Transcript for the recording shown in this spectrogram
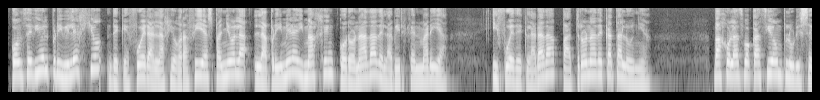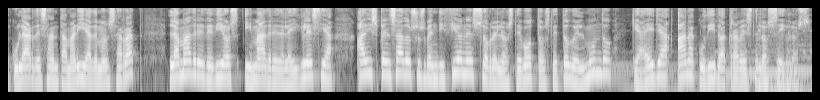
concedió el privilegio de que fuera en la geografía española la primera imagen coronada de la Virgen María, y fue declarada patrona de Cataluña bajo la advocación plurisecular de Santa María de Montserrat, la Madre de Dios y Madre de la Iglesia ha dispensado sus bendiciones sobre los devotos de todo el mundo que a ella han acudido a través de los siglos.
